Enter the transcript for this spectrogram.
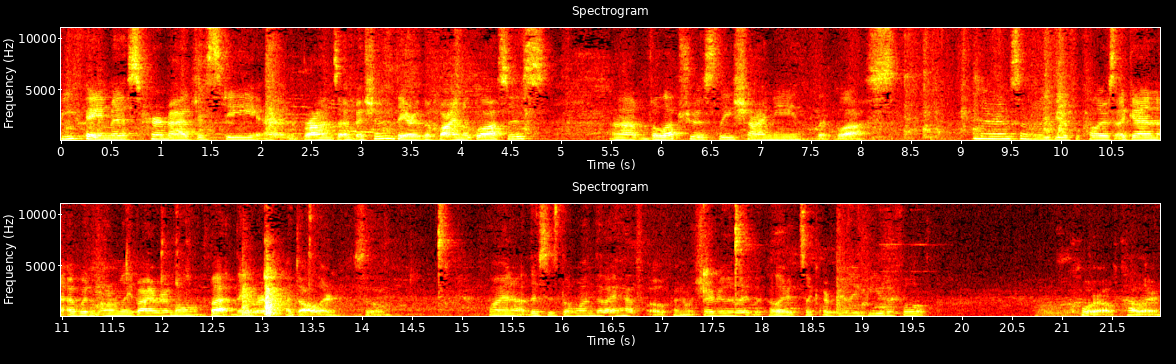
Be Famous, Her Majesty, and Bronze Ambition. They are the vinyl glosses. Um, voluptuously shiny lip gloss. And they're in some really beautiful colors. Again, I wouldn't normally buy Rimmel, but they were a dollar, so why not? This is the one that I have open, which I really like the color. It's like a really beautiful coral color.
